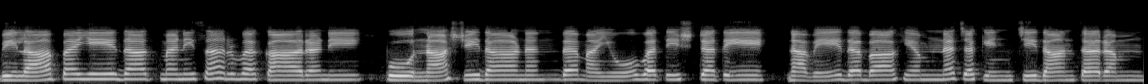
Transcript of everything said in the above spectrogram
विलापयेदात्मनि सर्वकारणे पूर्णाश्चिदानन्दमयोऽवतिष्ठते। न वेदबाह्यं न च किञ्चिदान्तरम्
